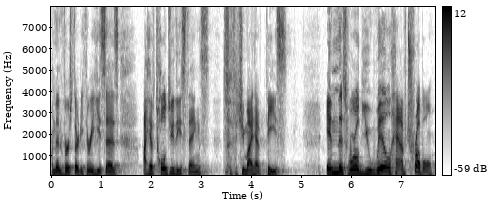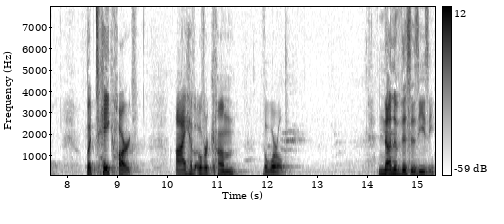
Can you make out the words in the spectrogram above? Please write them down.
And then, verse 33, he says, I have told you these things so that you might have peace. In this world you will have trouble, but take heart, I have overcome the world. None of this is easy.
